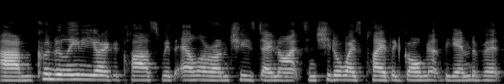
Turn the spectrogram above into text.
um, Kundalini yoga class with Ella on Tuesday nights, and she'd always play the gong at the end of it.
